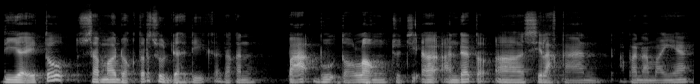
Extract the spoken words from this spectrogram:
dia itu sama dokter sudah dikatakan Pak Bu tolong cuci uh, Anda to, uh, silahkan apa namanya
